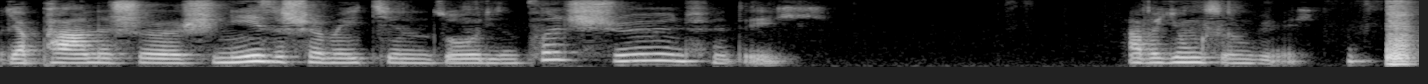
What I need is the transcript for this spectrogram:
japanische, chinesische Mädchen so. Die sind voll schön, finde ich. Aber Jungs irgendwie nicht.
